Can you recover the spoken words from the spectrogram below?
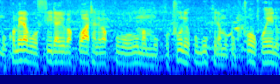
mu- kkomera bw'ofiirayo bakwata ne bakuba oluuma mu kutu ne kugukira mu kukutu okweno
